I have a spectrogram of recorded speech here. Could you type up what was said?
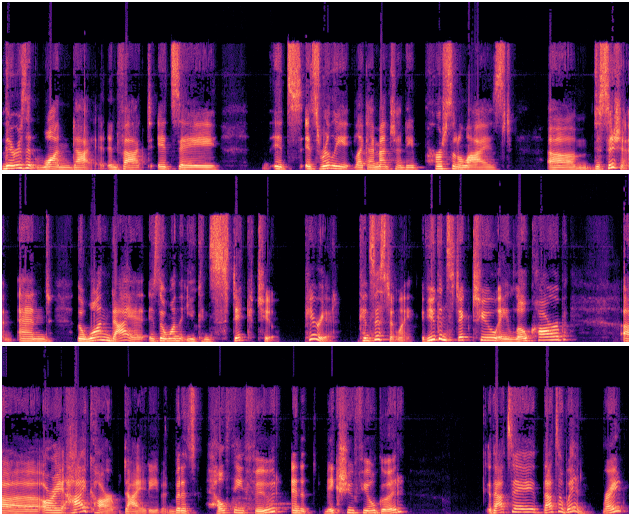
there isn't one diet. In fact, it's a it's it's really like I mentioned a personalized um, decision, and the one diet is the one that you can stick to. Period. Consistently, if you can stick to a low carb uh, or a high carb diet, even, but it's healthy food and it makes you feel good that's a that's a win, right?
